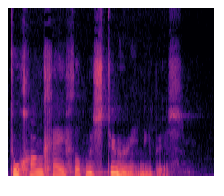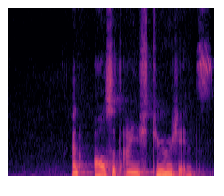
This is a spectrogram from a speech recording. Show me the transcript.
toegang geef tot mijn stuur in die bus. En als het aan je stuur zit,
